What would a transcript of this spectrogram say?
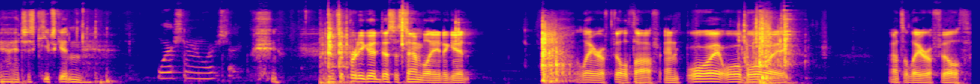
yeah, it just keeps getting Worse and worse. It's a pretty good disassembly to get a layer of filth off. And boy, oh boy, that's a layer of filth.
